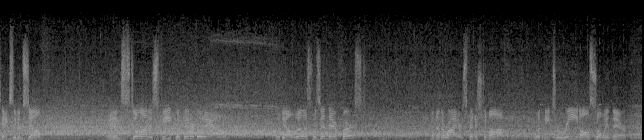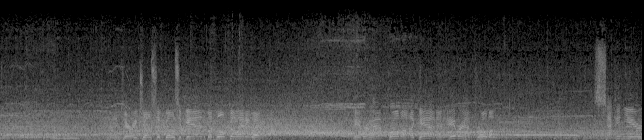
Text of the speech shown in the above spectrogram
takes it himself and still on his feet, but better go down. Odell Willis was in there first, and then the Riders finished him off. Woodny Turenne also in there. And Kerry Joseph goes again, but won't go anywhere. Abraham Kromah again, and Abraham Kromah, second year,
